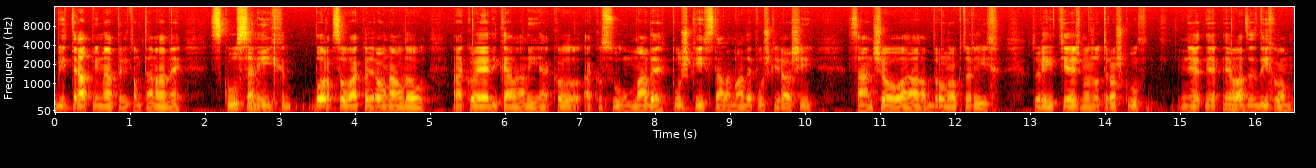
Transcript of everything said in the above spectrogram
vytrápime a pritom tam máme skúsených borcov ako je Ronaldo, ako je Eddie ako, ako sú mladé pušky, stále mladé pušky Raši, Sancho a Bruno, ktorí, ktorí tiež možno trošku ne, ne, nevládze s dýchom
